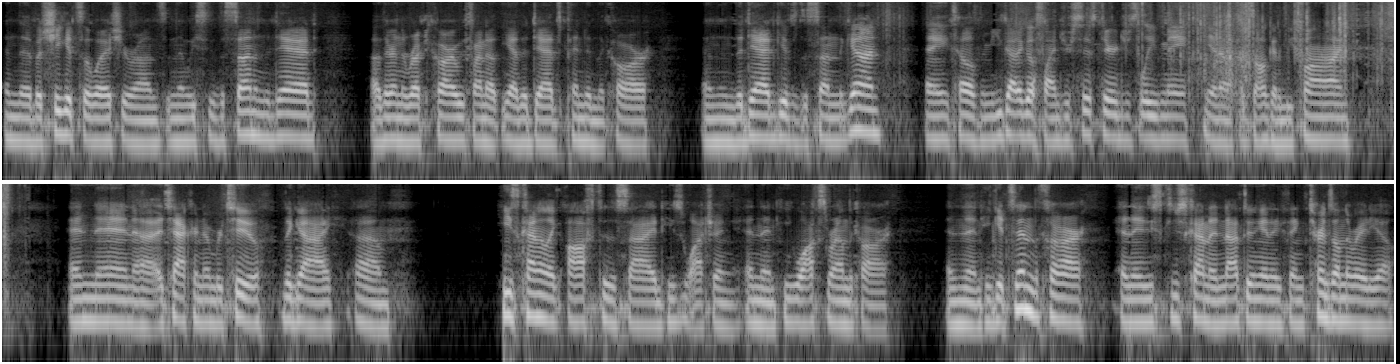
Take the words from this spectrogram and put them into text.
and the, but she gets away. She runs, and then we see the son and the dad. Uh, they're in the wrecked car. We find out, yeah, the dad's pinned in the car, and then the dad gives the son the gun, and he tells him, "You got to go find your sister. Just leave me. You know, it's all gonna be fine." And then uh, attacker number two, the guy, um, he's kind of like off to the side. He's watching, and then he walks around the car, and then he gets in the car, and then he's just kind of not doing anything. Turns on the radio,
